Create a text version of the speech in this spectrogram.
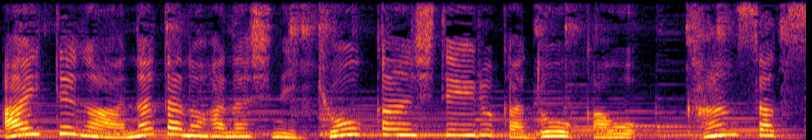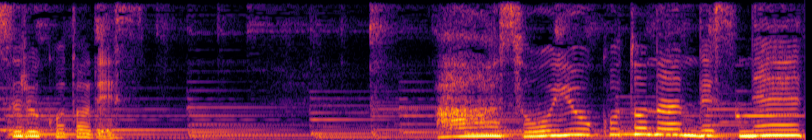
相手があなたの話に共感しているかどうかを観察することです。ああそういうことなんですね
